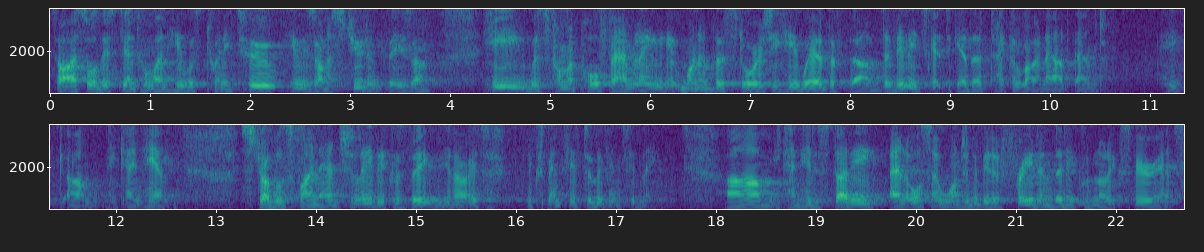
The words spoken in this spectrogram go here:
So I saw this gentleman, he was 22, he was on a student visa. He was from a poor family, one of the stories you hear where the, um, the village get together, take a loan out, and he, um, he came here. Struggles financially because they, you know, it's expensive to live in Sydney. Um, he came here to study and also wanted a bit of freedom that he could not experience.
